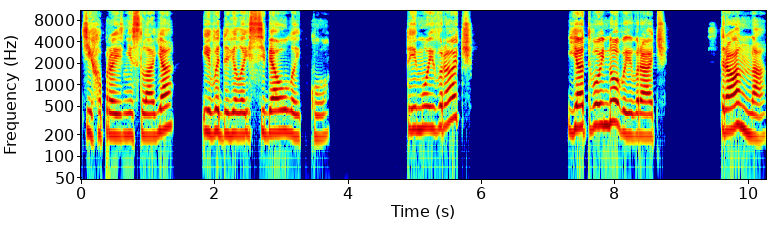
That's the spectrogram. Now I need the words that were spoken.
тихо произнесла я и выдавила из себя улыбку. Ты мой врач? Я твой новый врач. Странно.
